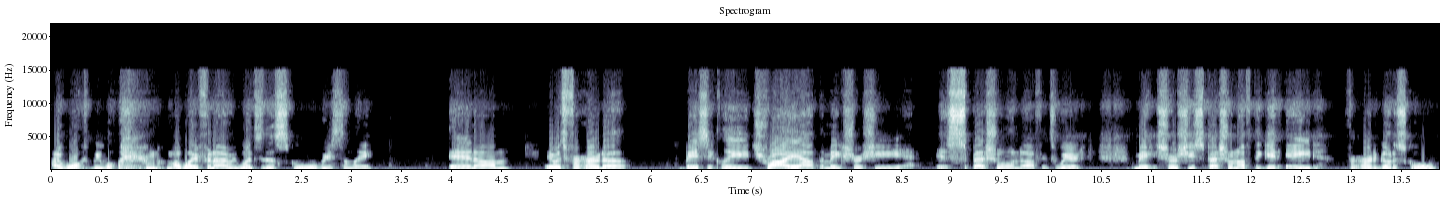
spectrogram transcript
I walked. We, my wife and I, we went to this school recently, and um, it was for her to basically try out to make sure she is special enough. It's weird. Make sure she's special enough to get aid for her to go to school.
